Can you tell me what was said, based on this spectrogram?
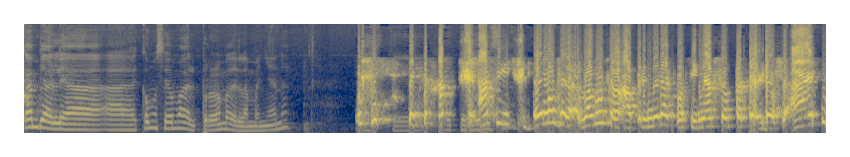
cámbiale a, a- ¿cómo se llama el programa de la mañana? Ah, sí, vamos a, vamos a aprender a cocinar sopa caldosa. Ay.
